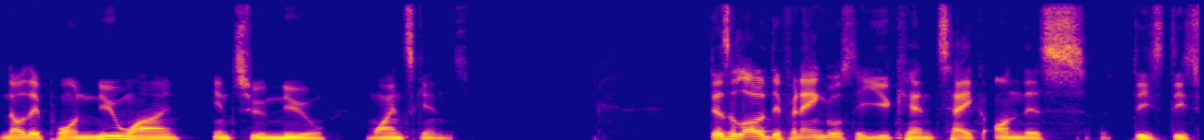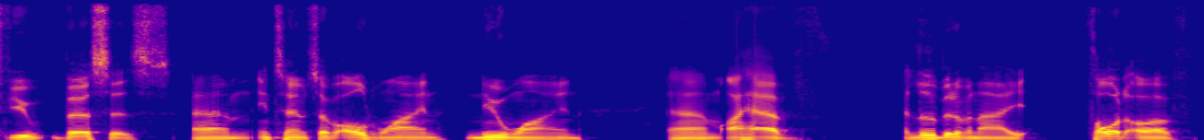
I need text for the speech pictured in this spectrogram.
No, they pour new wine into new wineskins. There's a lot of different angles that you can take on this these these few verses um, in terms of old wine, new wine. Um, I have a little bit of an I thought of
